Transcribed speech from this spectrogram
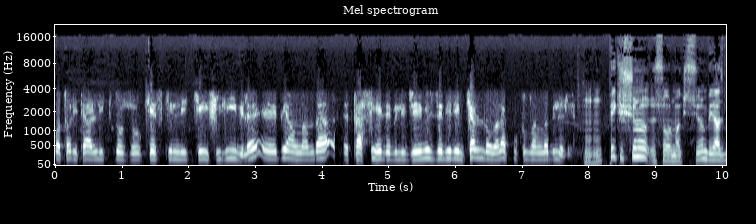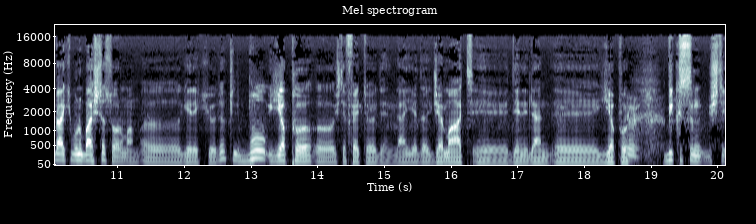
otoriterlik dozu, keskinlik, keyfiliği bile bir anlamda e, tavsiye edebileceğimiz de bir imkan olarak bu kullanılabilir. Yani. Hı hı. Peki şunu sormak istiyorum. Biraz belki bunu başta sormam e, gerekiyordu. Şimdi bu yapı e, işte FETÖ denilen ya da cemaat e, denilen e, yapı Evet. bir kısım işte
